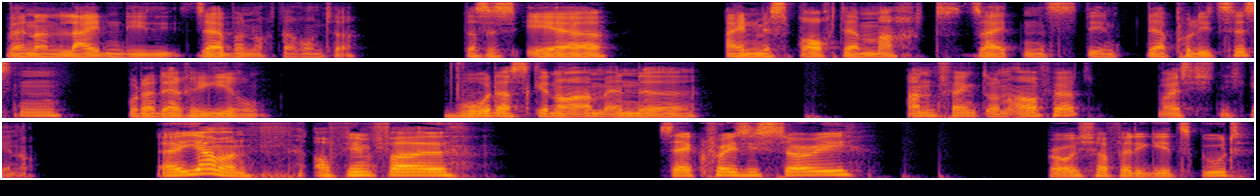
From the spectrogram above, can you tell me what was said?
Wenn, dann leiden die selber noch darunter. Das ist eher ein Missbrauch der Macht seitens den, der Polizisten oder der Regierung. Wo das genau am Ende anfängt und aufhört, weiß ich nicht genau. Äh, ja, Mann, auf jeden Fall sehr crazy Story. Bro, ich hoffe, dir geht's gut.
